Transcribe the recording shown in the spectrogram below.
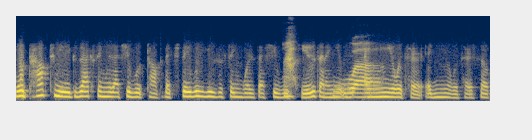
would talk to me the exact same way that she would talk. That they would use the same words that she would use, and I knew wow. I knew it's her. I knew it was her. So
